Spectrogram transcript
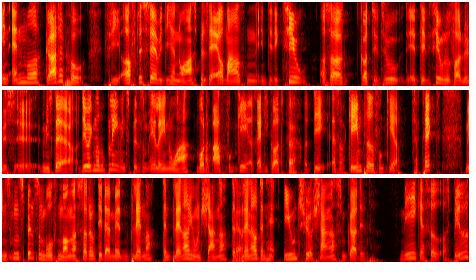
en anden måde at gøre det på. Fordi ofte ser vi de her noir-spil, det er jo meget sådan en detektiv, og så går detektiv, detektiven ud for at løse øh, mysterier. Og det er jo ikke noget problem i et spil som L.A. Noir, hvor Nej. det bare fungerer rigtig godt. Ja. Og det, altså gameplayet fungerer perfekt. Men i sådan et spil som Wolf Among Us, så er det jo det der med, at den blander. Den blander jo en genre. Den Ja. ja. blander jo den her eventyrgenre, som gør det mega fed at spille.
